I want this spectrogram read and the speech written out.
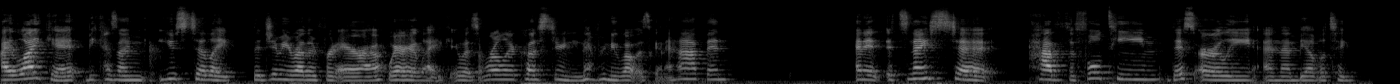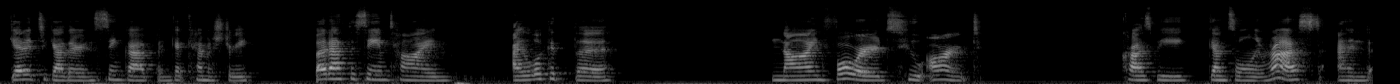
I like it because I'm used to like the Jimmy Rutherford era where like it was a roller coaster and you never knew what was going to happen. And it, it's nice to have the full team this early and then be able to get it together and sync up and get chemistry. But at the same time, I look at the nine forwards who aren't Crosby, Guentzel, and Rust, and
